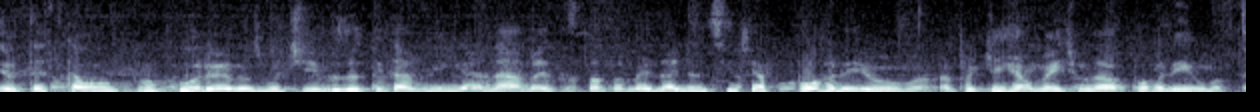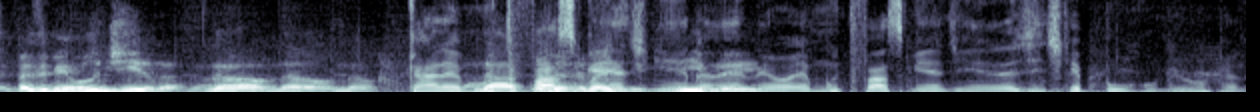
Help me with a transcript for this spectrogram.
eu até ficava procurando os motivos, eu tentava me enganar, mas pra falar a verdade eu não sentia porra nenhuma. É porque realmente não dava porra nenhuma. Mas eu me iludia. Não, não, não. Cara, é muito pra fácil ganhar dinheiro, né, meu? É muito fácil ganhar dinheiro. A gente que é burro, meu, cara.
